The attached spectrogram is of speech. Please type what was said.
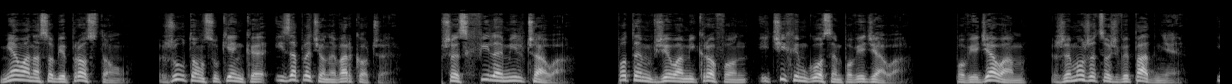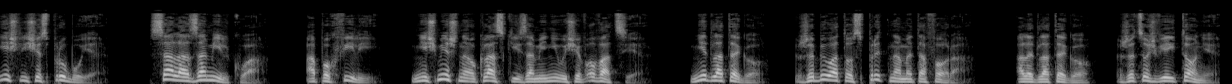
Miała na sobie prostą, żółtą sukienkę i zaplecione warkocze. Przez chwilę milczała. Potem wzięła mikrofon i cichym głosem powiedziała. Powiedziałam, że może coś wypadnie, jeśli się spróbuje. Sala zamilkła, a po chwili nieśmieszne oklaski zamieniły się w owacje. Nie dlatego, że była to sprytna metafora, ale dlatego, że coś w jej tonie,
